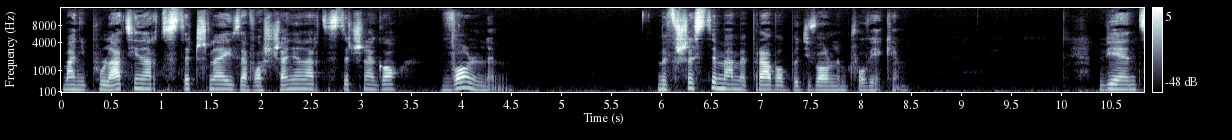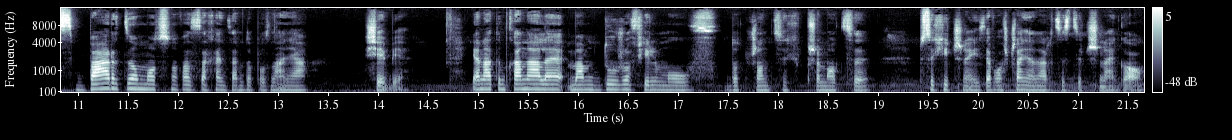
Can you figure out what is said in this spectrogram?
manipulacji narcystycznej, zawłaszczenia narcystycznego, wolnym. My wszyscy mamy prawo być wolnym człowiekiem. Więc bardzo mocno Was zachęcam do poznania siebie. Ja na tym kanale mam dużo filmów dotyczących przemocy psychicznej, zawłaszczenia narcystycznego,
